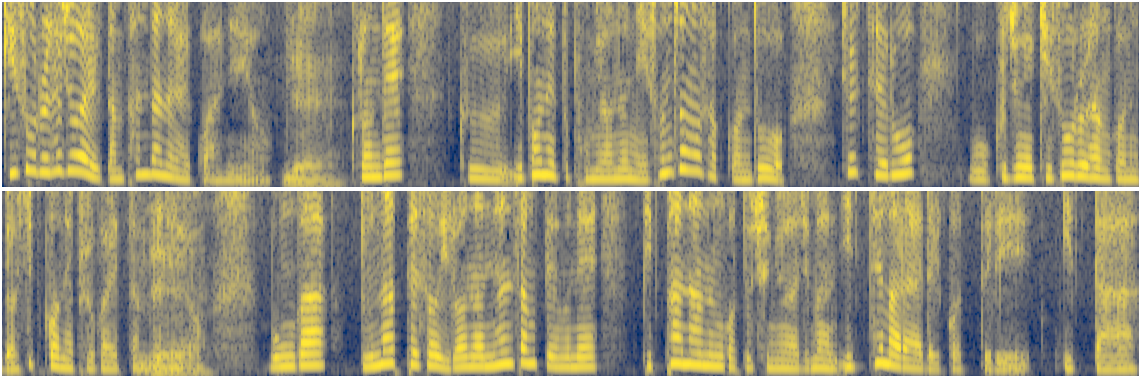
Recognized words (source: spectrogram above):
기소를 해줘야 일단 판단을 할 거 아니에요. 예. 그런데 그 이번에도 보면은 이 손정우 사건도 실제로 뭐 그중에 기소를 한 거는 몇십 건에 불과했단 네. 말이에요. 뭔가 눈앞에서 일어난 현상 때문에 비판하는 것도 중요하지만 잊지 말아야 될 것들이 있다.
